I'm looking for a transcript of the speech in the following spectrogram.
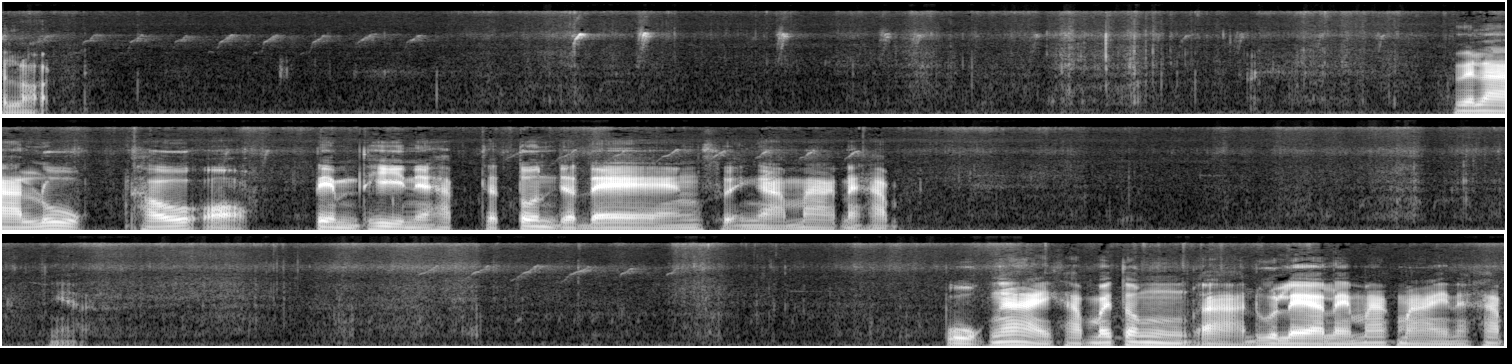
ตลอด เวลาลูกเขาออกเต็มที่นะครับ จะต้นจะแดงสวยงามมากนะครับปลูกง่ายครับไม่ต้องอดูแลอะไรมากมายนะครับ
